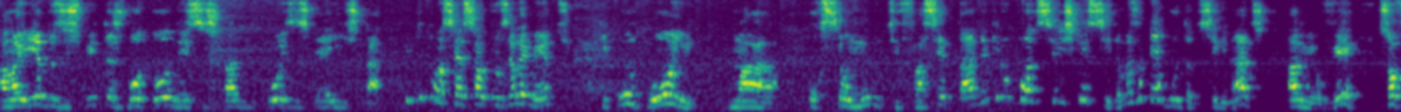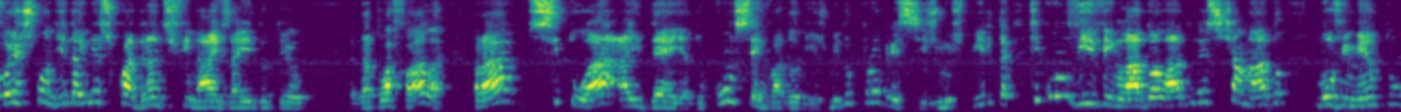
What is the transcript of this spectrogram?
a maioria dos espíritas votou nesse estado de coisas que aí está. E tu trouxesse alguns elementos que compõem uma porção multifacetada que não pode ser esquecida. Mas a pergunta do Signatos, a meu ver, só foi respondida aí nesses quadrantes finais aí do teu da tua fala, para situar a ideia do conservadorismo e do progressismo espírita que convivem lado a lado nesse chamado movimento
